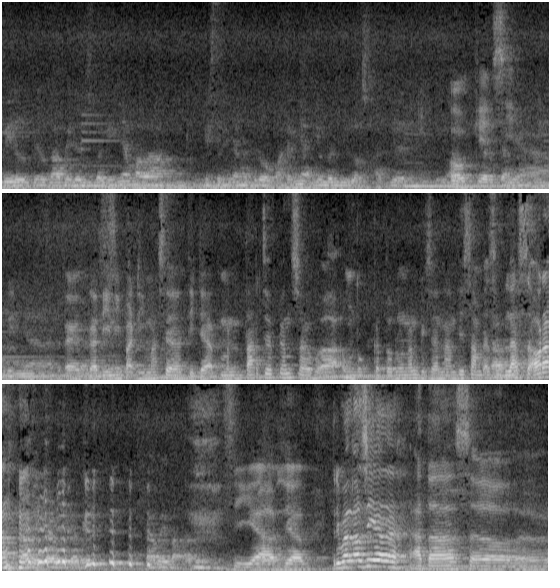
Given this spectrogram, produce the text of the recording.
pil pil KB dan sebagainya malah istrinya ngedrop. Akhirnya ya udah di loss aja gitu. Itu Oke, tergantung siap. istrinya Eh, berarti ini Pak Dimas ya tidak mentargetkan eh, untuk keturunan bisa nanti sampai 11 seorang. KB KB KB KB pak KB Siap, siap. Terima kasih ya atas eh,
